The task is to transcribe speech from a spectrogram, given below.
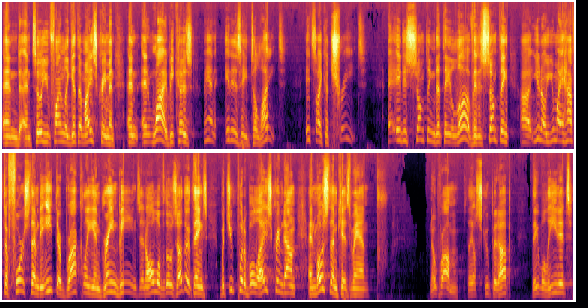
and until you finally get them ice cream. And, and, and why? Because, man, it is a delight. It's like a treat. It is something that they love. It is something, uh, you know, you might have to force them to eat their broccoli and green beans and all of those other things, but you put a bowl of ice cream down, and most of them kids, man, no problem. They'll scoop it up, they will eat it,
